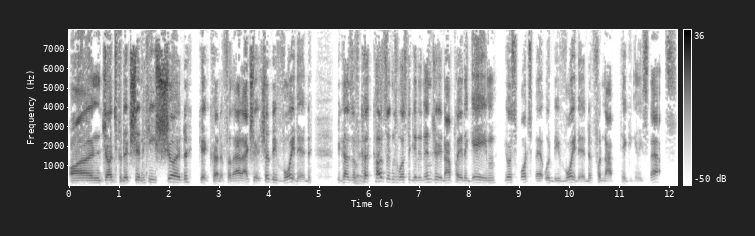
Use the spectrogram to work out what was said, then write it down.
on Judd's prediction, he should get credit for that. Actually, it should be voided because if Voided. Cousins was to get an injury and not play the game, your sports bet would be voided for not taking any snaps.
